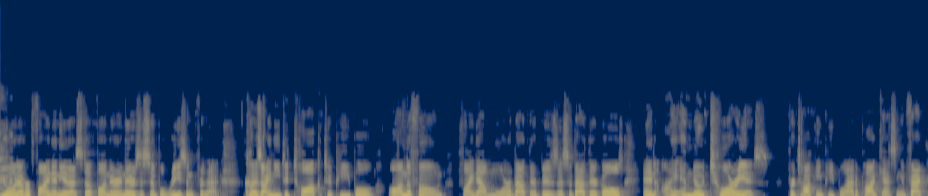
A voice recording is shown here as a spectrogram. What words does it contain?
you won't ever find any of that stuff on there and there's a simple reason for that cuz I need to talk to people on the phone find out more about their business about their goals and I am notorious for talking people out of podcasting. In fact,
